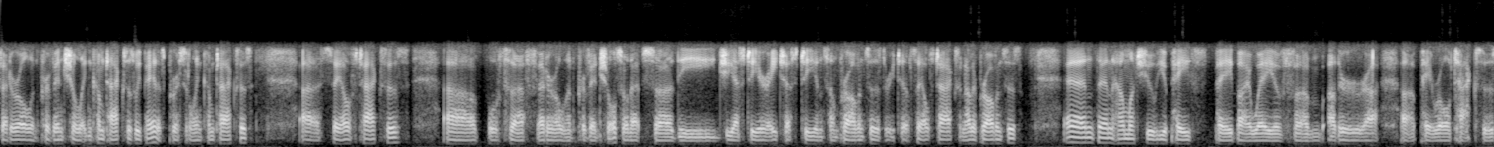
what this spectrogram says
federal and provincial income taxes we pay. That's personal income taxes uh, sales taxes, uh, both uh, federal and provincial. So that's uh, the GST or HST in some provinces, the retail sales tax in other provinces, and then how much you you pay pay by way of um, other uh, uh, payroll taxes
